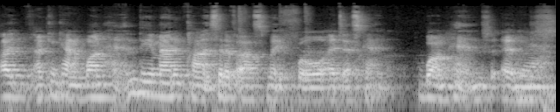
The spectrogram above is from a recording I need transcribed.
I, I can count on one hand the amount of clients that have asked me for a desk discount. One hand. And Yeah.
